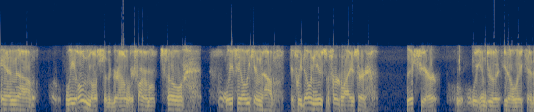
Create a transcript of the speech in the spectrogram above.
and uh, we own most of the ground we farm. So we feel we can, uh, if we don't use the fertilizer this year, we can do it. You know, we could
